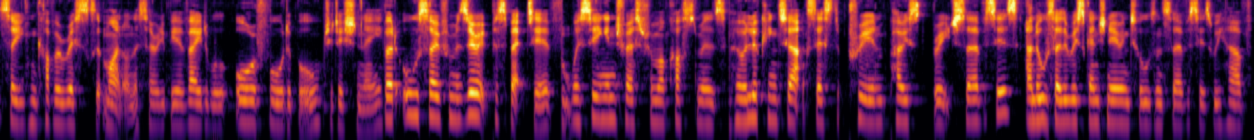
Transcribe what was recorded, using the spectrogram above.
So you can cover risks that might not necessarily be available or affordable traditionally. But also from a Zurich perspective, we're seeing interest from our customers who are looking to access the pre and post breach services and also the risk engineering tools and services we have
